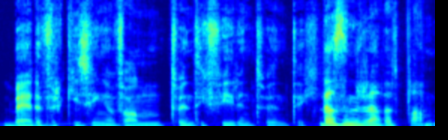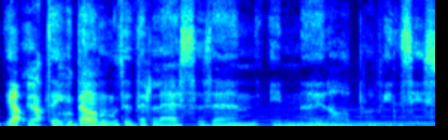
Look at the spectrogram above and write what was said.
bij de verkiezingen van 2024. Dat is inderdaad het plan. Ja, tegen dan moeten er lijsten zijn in, in alle provincies.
